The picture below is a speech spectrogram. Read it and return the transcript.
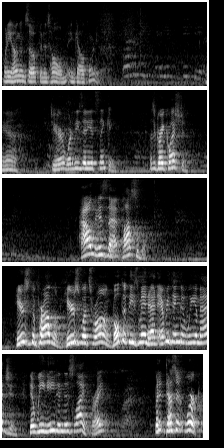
when he hung himself in his home in California. Yeah. Do you hear? What are these idiots thinking? That's a great question. How is that possible? Here's the problem. Here's what's wrong. Both of these men had everything that we imagine that we need in this life, right? right? But it doesn't work.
